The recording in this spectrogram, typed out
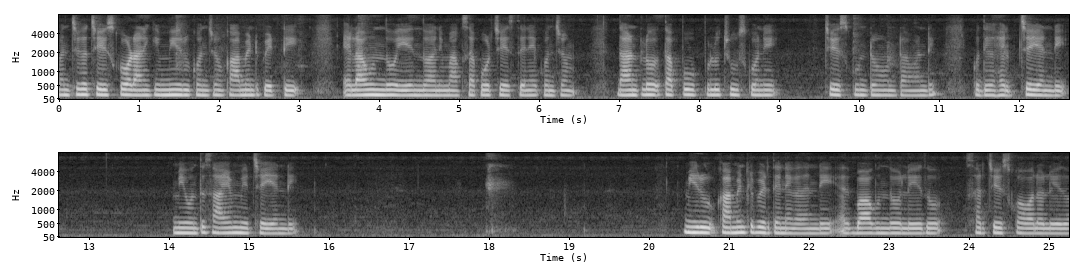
మంచిగా చేసుకోవడానికి మీరు కొంచెం కామెంట్ పెట్టి ఎలా ఉందో ఏందో అని మాకు సపోర్ట్ చేస్తేనే కొంచెం దాంట్లో తప్పు ఉప్పులు చూసుకొని చేసుకుంటూ ఉంటామండి. కొద్దిగా హెల్ప్ చేయండి. మీ వంతు సాయం మీరు చేయండి. మీరు కామెంట్లు పెడితేనే కదండి అది బాగుందో లేదో సర్చ్ చేసుకోవాలో లేదో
